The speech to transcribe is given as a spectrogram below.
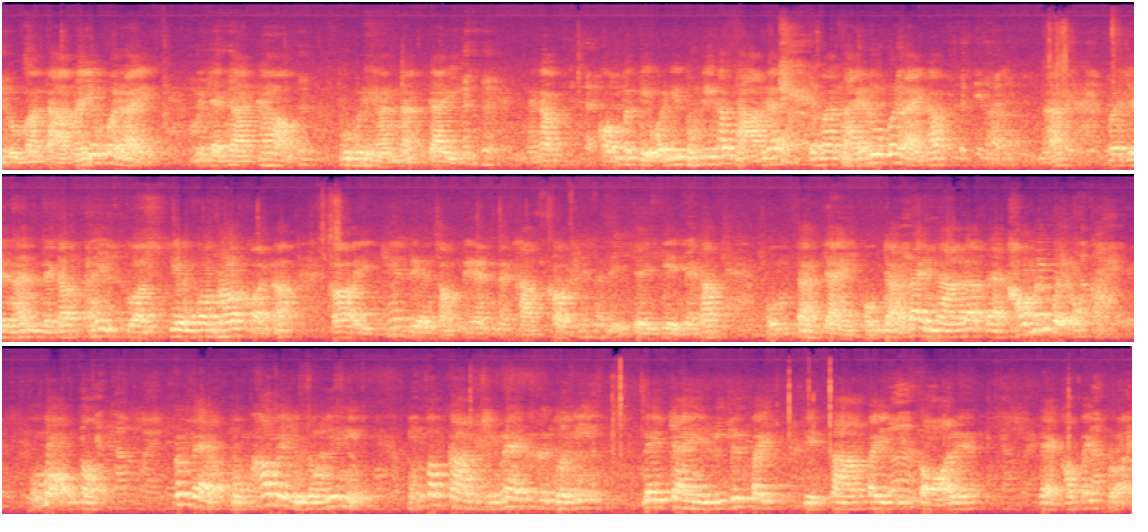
อยู่ๆมาตามนายกเมื่อไรมันจะการเข้าผู้บริหารหนักใจ นะครับ ของมติวันนี้ตรงนี้เขาถามแล้วจะมาถ่ายรูปเมื่อไหร่ครับนะเพราะฉะนั้นนะครับให้ตัวเตรียมความพร้อมก่อนเนาะก็อีกแค่เดือนสองเดือนนะครับ ก็แค่นั้นเองใจเย็นนะครับ ผมตั้งใจผมอยากได้นานแล้วแต่เขาไม่เปิดโอกาสผมบอกตรงตั้งแต่ผมเข้าไปอยู่ตรงนี้นี่ผมต้องการสิ่งแรกก็คือตัวนี้ในใจลึกๆไปติดตามไปติดต่อเลย แต่เขาไม่ปล่อย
